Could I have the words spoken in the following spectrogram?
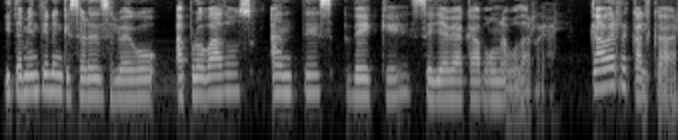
y también tienen que ser desde luego aprobados antes de que se lleve a cabo una boda real. Cabe recalcar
